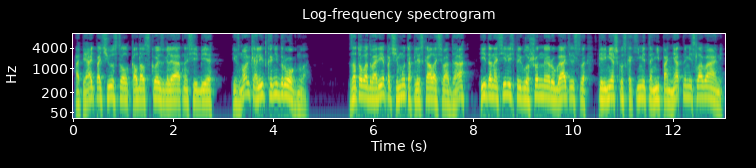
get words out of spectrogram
Опять почувствовал колдовской взгляд на себе, и вновь калитка не дрогнула. Зато во дворе почему-то плескалась вода, и доносились приглушенные ругательства вперемешку с какими-то непонятными словами,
